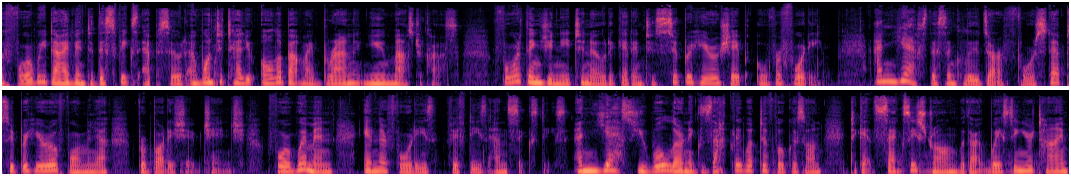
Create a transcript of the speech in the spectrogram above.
Before we dive into this week's episode, I want to tell you all about my brand new masterclass Four Things You Need to Know to Get into Superhero Shape Over 40. And yes, this includes our four step superhero formula for body shape change for women in their 40s, 50s, and 60s. And yes, you will learn exactly what to focus on to get sexy strong without wasting your time,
